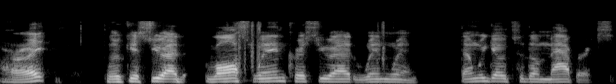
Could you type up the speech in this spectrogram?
All right. Lucas, you had lost win. Chris, you had win win. Then we go to the Mavericks.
